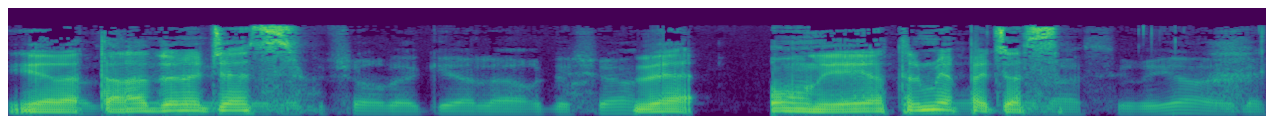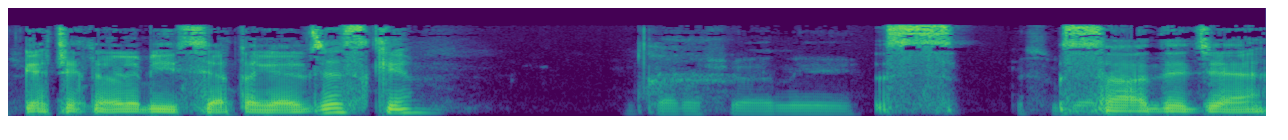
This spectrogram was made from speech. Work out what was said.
yaratana döneceğiz ve onluya yatırım yapacağız. Gerçekten öyle bir hissiyata geleceğiz ki sadece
